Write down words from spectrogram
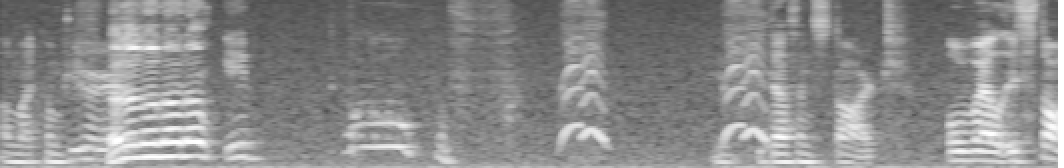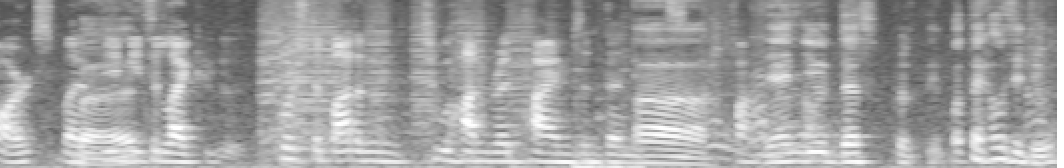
on my computer, No, no, no, no, no. it, whoa, it doesn't start. Oh well, it starts, but, you need to like push the button 200 times and then it's ah, fine. then you desperately. What the hell is he doing?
